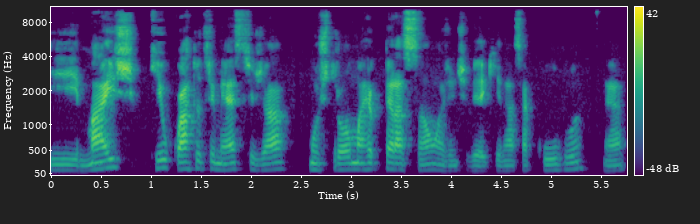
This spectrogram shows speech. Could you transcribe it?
e mais que o quarto trimestre já mostrou uma recuperação, a gente vê aqui nessa curva, né?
